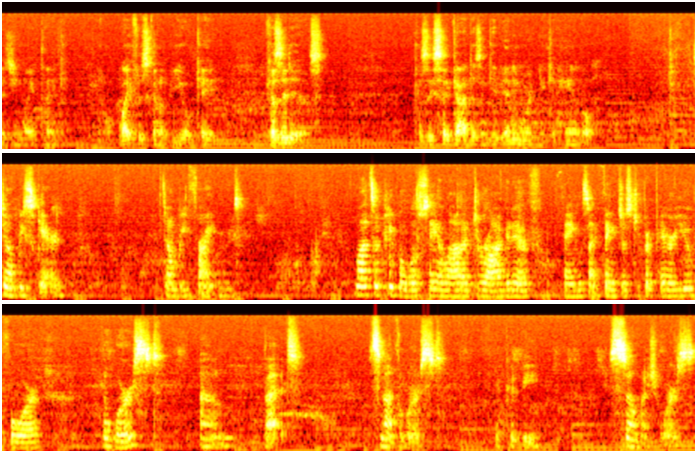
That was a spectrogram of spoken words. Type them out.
as you might think. You know, life is going to be okay. Because it is. Because they say God doesn't give you any more than you can handle. Don't be scared. Don't be frightened. Lots of people will say a lot of derogative things, I think, just to prepare you for the worst. Um, but it's not the worst. It could be so much worse.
